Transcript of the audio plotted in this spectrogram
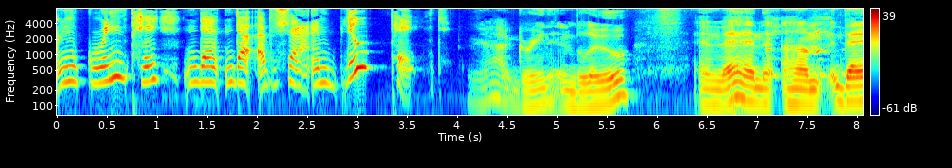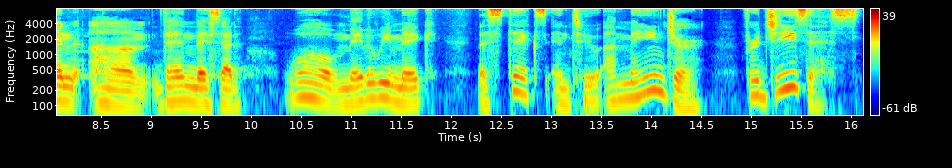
on green paint and then the other side on blue paint. Yeah, green and blue. And then um, then um, then they said, "Whoa, maybe we make the sticks into a manger for Jesus."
